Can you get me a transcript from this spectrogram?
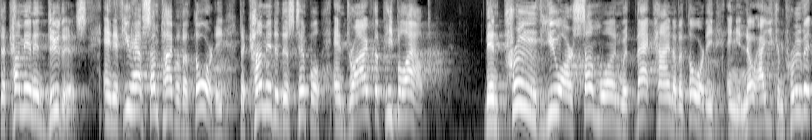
to come in and do this? And if you have some type of authority to come into this temple and drive the people out, then prove you are someone with that kind of authority. And you know how you can prove it?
